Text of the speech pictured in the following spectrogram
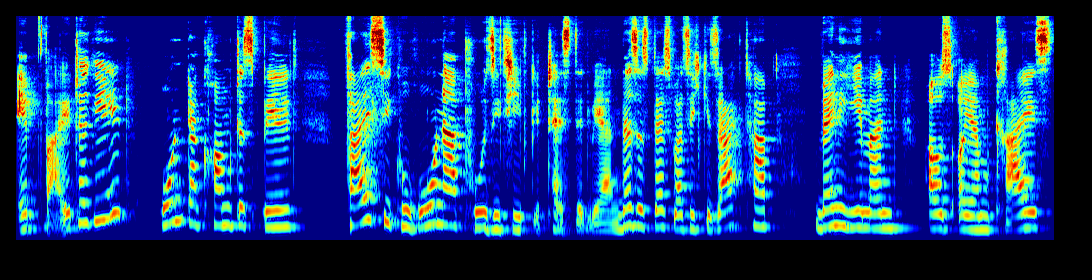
App weitergeht und dann kommt das Bild, falls Sie Corona positiv getestet werden. Das ist das, was ich gesagt habe. Wenn jemand aus eurem Kreis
